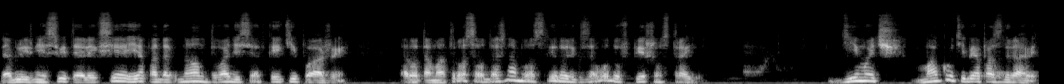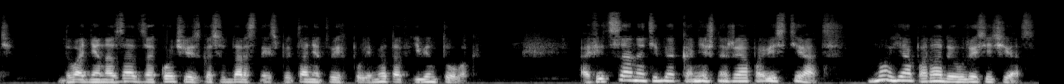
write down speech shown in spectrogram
Для ближней свиты Алексея я подогнал два десятка экипажей. Рота матросов должна была следовать к заводу в пешем строю. «Димыч, могу тебя поздравить. Два дня назад закончились государственные испытания твоих пулеметов и винтовок. Официально тебя, конечно же, оповестят, но я порадую уже сейчас.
